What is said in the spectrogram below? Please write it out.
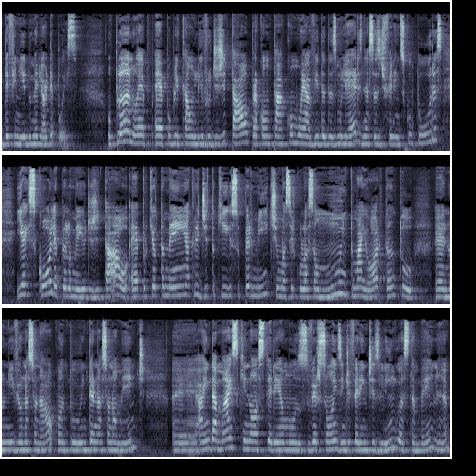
definido melhor depois. O plano é, é publicar um livro digital para contar como é a vida das mulheres nessas diferentes culturas, e a escolha pelo meio digital é porque eu também acredito que isso permite uma circulação muito maior, tanto é, no nível nacional quanto internacionalmente. É, ainda mais que nós teremos versões em diferentes línguas também, né?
